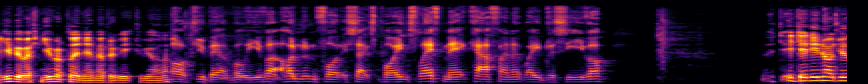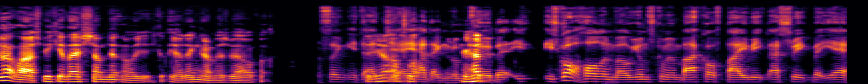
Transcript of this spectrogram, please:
you'd be wishing you were playing them every week, to be honest. oh, you better believe it. 146 points, left Metcalf in at wide receiver. Did he not do that last week? He left somebody. Oh, he had Ingram as well. But I think he Did did. he yeah, he had Ingram he had- too, but he, he's got Holland Williams coming back off bye week this week. But yeah,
